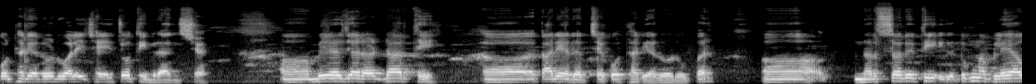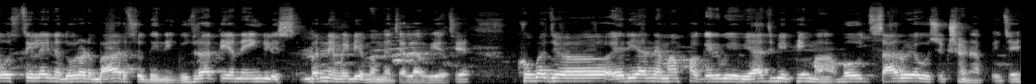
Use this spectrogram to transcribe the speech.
કોઠારિયા રોડવાળી છે એ ચોથી બ્રાન્ચ છે બે હજાર અઢારથી કાર્યરત છે કોઠારિયા રોડ ઉપર. નર્સરીથી, ટૂંકમાં પ્લે હાઉસથી લઈને ધોરણ બાર સુધીની ગુજરાતી અને ઇંગ્લિશ બંને મીડિયમ અમે ચલાવીએ છીએ. ખૂબ જ એરિયાને માફક એવી વ્યાજબી ફીમાં બહુ જ સારું એવું શિક્ષણ આપીએ છીએ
